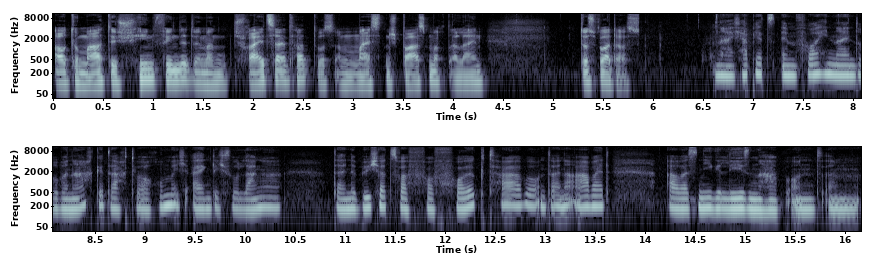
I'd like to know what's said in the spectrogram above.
automatisch hinfindet, wenn man Freizeit hat, was am meisten Spaß macht allein, das war das. Na, ich habe jetzt im Vorhinein darüber nachgedacht, warum ich eigentlich so lange deine Bücher zwar verfolgt habe und deine Arbeit, aber es nie gelesen habe. Und ähm,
